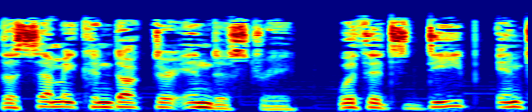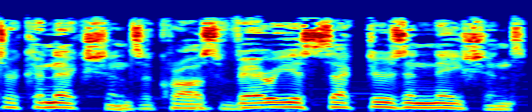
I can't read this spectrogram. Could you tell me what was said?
The semiconductor industry, with its deep interconnections across various sectors and nations,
